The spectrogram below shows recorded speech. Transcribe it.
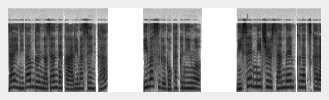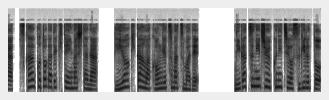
第2弾分の残高ありませんか？今すぐご確認を。2023年9月から使うことができていましたが、利用期間は今月末まで。2月29日を過ぎると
